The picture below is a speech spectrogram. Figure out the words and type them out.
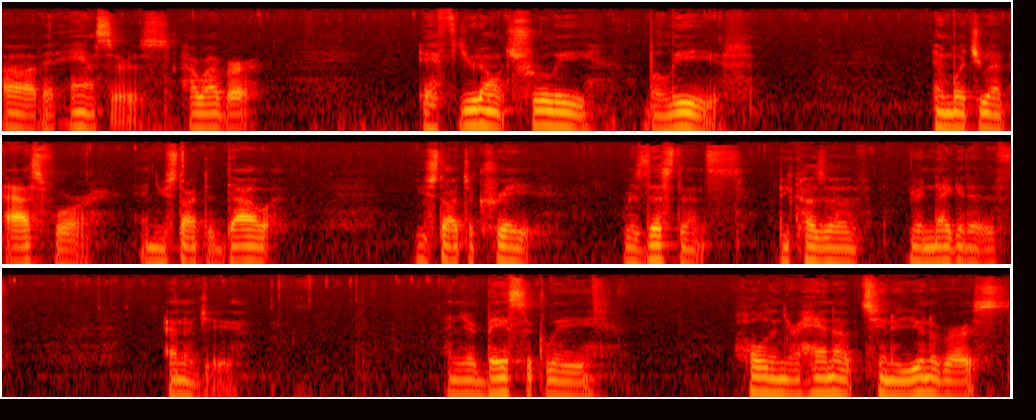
uh, of, it answers. However, if you don't truly believe in what you have asked for and you start to doubt, you start to create resistance because of your negative energy. And you're basically holding your hand up to the universe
